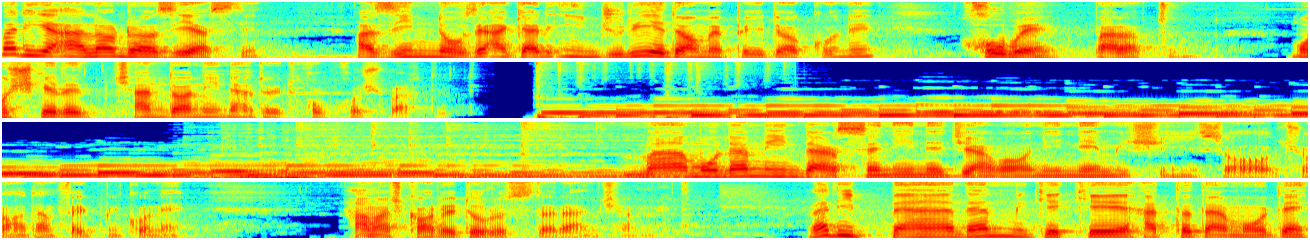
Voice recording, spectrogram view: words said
ولی الان راضی هستین. از این نوزه اگر اینجوری ادامه پیدا کنه خوبه براتون. مشکل چندانی ندارید. خوب خوشبختید. معمولا این در سنین جوانی نمیشه این سوال. چون آدم فکر می‌کنه همش کار درست داره انجام میده. ولی بعدا میگه که حتی در مورد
